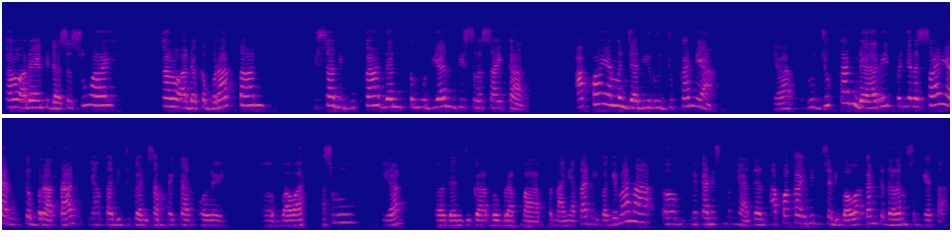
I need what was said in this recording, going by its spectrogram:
Kalau ada yang tidak sesuai, kalau ada keberatan, bisa dibuka dan kemudian diselesaikan. Apa yang menjadi rujukannya? Ya, rujukan dari penyelesaian keberatan yang tadi juga disampaikan oleh uh, Bawaslu, gitu ya, Eh, dan juga beberapa penanya tadi bagaimana uh, mekanismenya dan apakah ini bisa dibawakan ke dalam sengketa.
